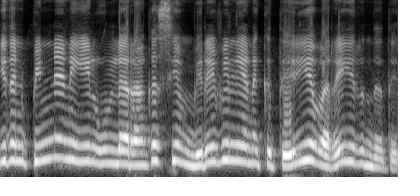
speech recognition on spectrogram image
இதன் பின்னணியில் உள்ள ரகசியம் விரைவில் எனக்கு தெரிய வர இருந்தது.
